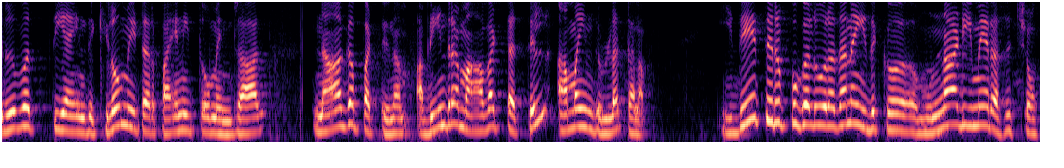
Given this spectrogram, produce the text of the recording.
இருபத்தி ஐந்து கிலோமீட்டர் பயணித்தோம் என்றால் நாகப்பட்டினம் அப்படின்ற மாவட்டத்தில் அமைந்துள்ள தலம். இதே திருப்புகலூரை தானே இதுக்கு முன்னாடியுமே ரசித்தோம்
